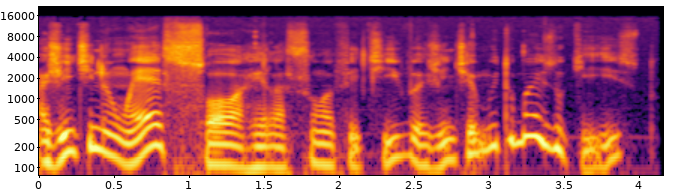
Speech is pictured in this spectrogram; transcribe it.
A gente não é só a relação afetiva, a gente é muito mais do que isto.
